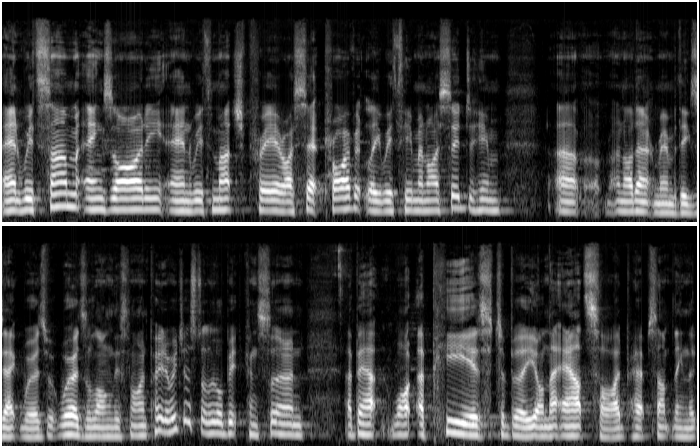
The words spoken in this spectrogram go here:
and with some anxiety and with much prayer, I sat privately with him and I said to him, uh, and I don't remember the exact words, but words along this line Peter, we're just a little bit concerned about what appears to be on the outside, perhaps something that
